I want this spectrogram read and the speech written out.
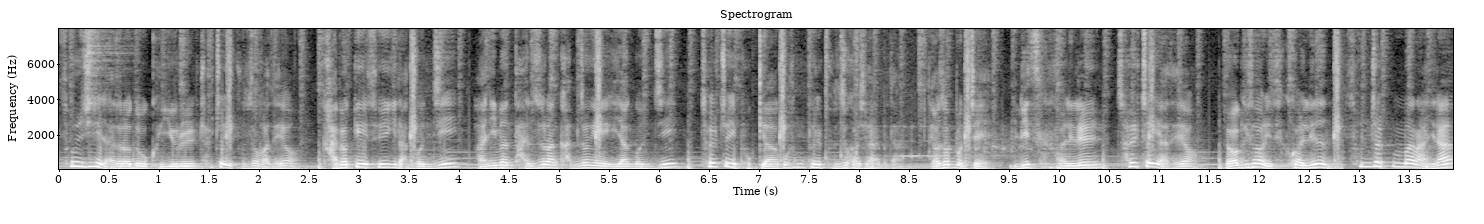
손실이 나더라도 그 이유를 철저히 분석하세요. 가볍게 수익이 난 건지 아니면 단순한 감정에 의한 건지 철저히 복귀하고 상태를 분석하셔야 합니다. 여섯 번째, 리스크 관리를 철저히 하세요. 여기서 리스크 관리는 손절뿐만 아니라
